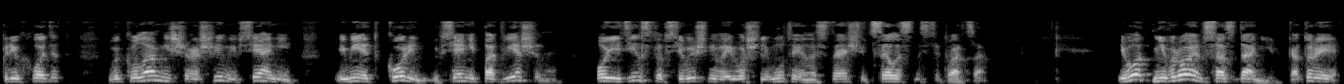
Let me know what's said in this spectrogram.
приходят, выкулам не шарашим, и все они имеют корень, и все они подвешены о единстве Всевышнего, его шлемута и настоящей целостности Творца. И вот невроем создания, которые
